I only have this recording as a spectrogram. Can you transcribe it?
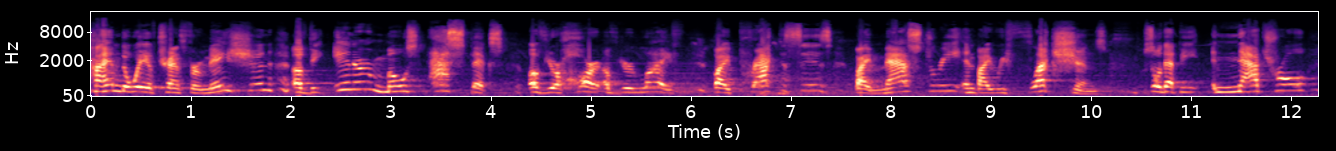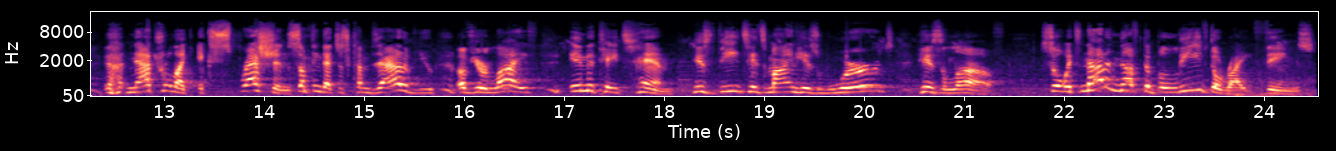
I am the way of transformation of the innermost aspects of your heart, of your life, by practices, by mastery, and by reflections, so that the natural, natural like expression, something that just comes out of you, of your life, imitates Him, His deeds, His mind, His words, His love. So it's not enough to believe the right things.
